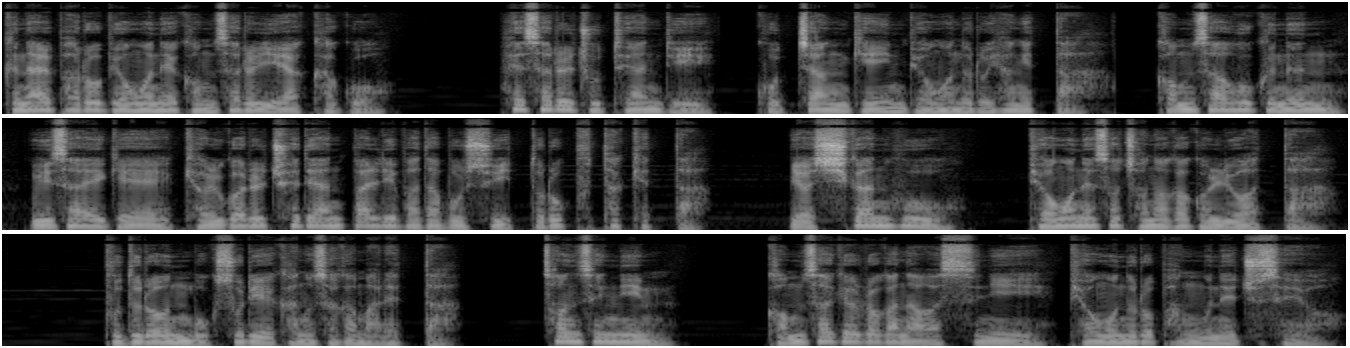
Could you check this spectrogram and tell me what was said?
그날 바로 병원에 검사를 예약하고 회사를 조퇴한 뒤 곧장 개인 병원으로 향했다. 검사 후 그는 의사에게 결과를 최대한 빨리 받아볼 수 있도록 부탁했다. 몇 시간 후 병원에서 전화가 걸려왔다. 부드러운 목소리의 간호사가 말했다. 선생님, 검사 결과가 나왔으니 병원으로 방문해 주세요.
